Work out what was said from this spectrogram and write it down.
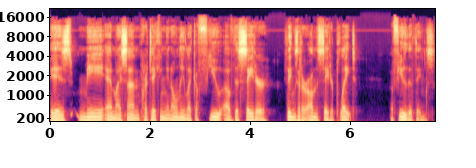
is me and my son partaking in only like a few of the Seder things that are on the Seder plate a few of the things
